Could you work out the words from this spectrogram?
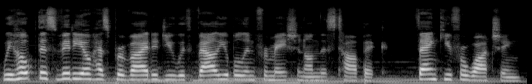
We hope this video has provided you with valuable information on this topic. Thank you for watching.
